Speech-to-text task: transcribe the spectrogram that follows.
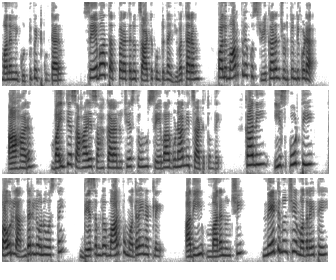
మనల్ని గుర్తుపెట్టుకుంటారు. సేవా తత్పరతను చాటుకుంటున్న యువతరం పలు మార్పులకు శ్రీకారం చుడుతుంది కూడా. ఆహారం వైద్య సహాయ సహకారాలు చేస్తూ సేవాగుణాన్ని చాటుతుంది. కాని ఈ స్ఫూర్తి పౌరులందరిలోనూ వస్తే దేశంలో మార్పు మొదలైనట్లే. అది మన నుంచి నేటి నుంచే మొదలైతే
